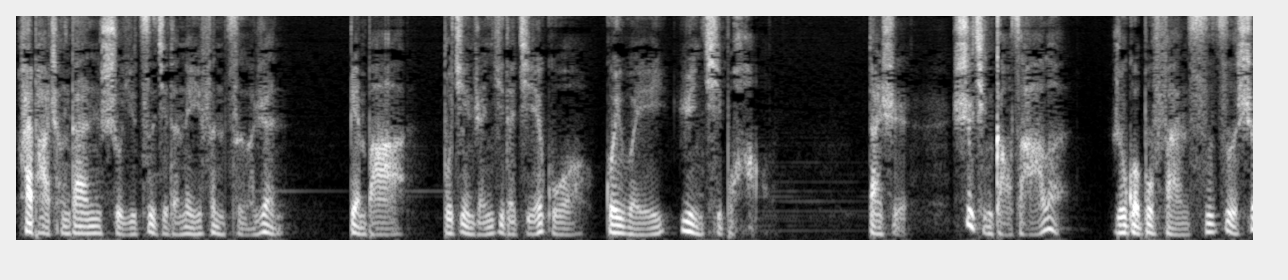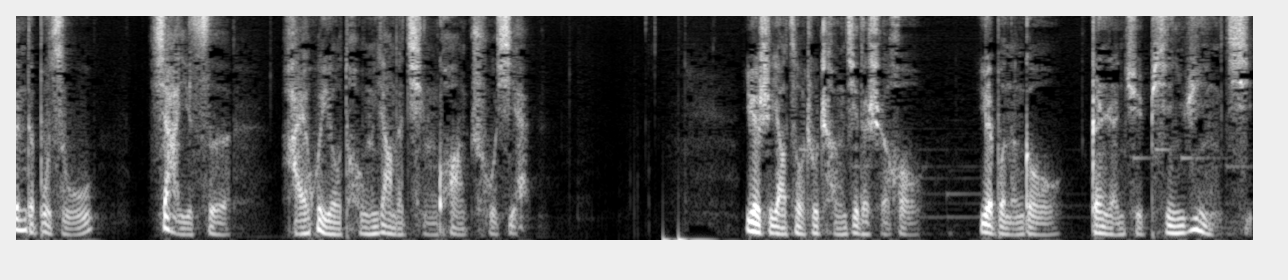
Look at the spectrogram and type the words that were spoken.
害怕承担属于自己的那一份责任，便把不尽人意的结果归为运气不好。但是事情搞砸了，如果不反思自身的不足，下一次还会有同样的情况出现。越是要做出成绩的时候，越不能够跟人去拼运气，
